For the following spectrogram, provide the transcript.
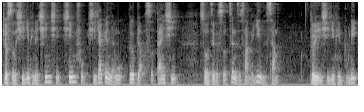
就是习近平的亲信、心腹、习家军人物都表示担心，说这个是政治上的硬伤，对习近平不利，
